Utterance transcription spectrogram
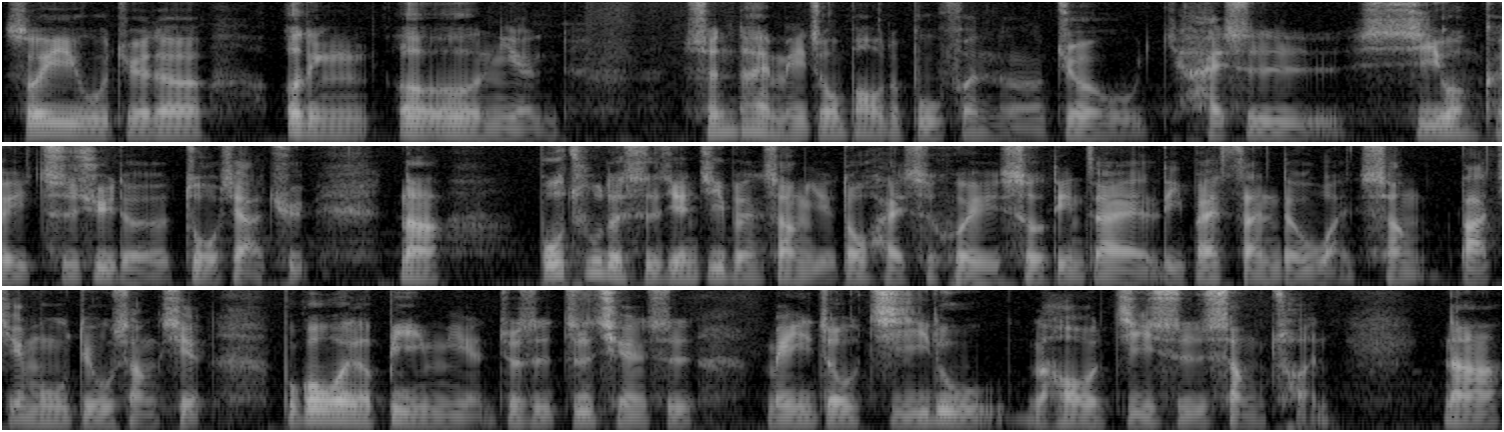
所以我觉得，二零二二年生态美洲豹的部分呢，就还是希望可以持续的做下去。那播出的时间基本上也都还是会设定在礼拜三的晚上把节目丢上线。不过为了避免就是之前是每一周急录，然后及时上传，那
